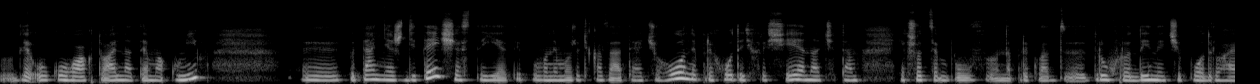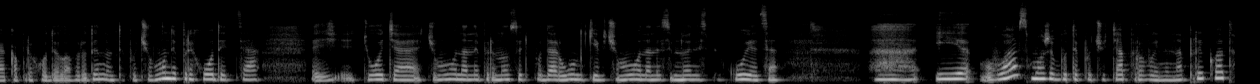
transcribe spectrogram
для у кого актуальна тема кумів, питання ж дітей ще стає, типу, вони можуть казати, а чого не приходить хрещена, чи там, якщо це був, наприклад, е, друг родини чи подруга, яка приходила в родину, типу, чому не приходить ця е, тьотя, чому вона не приносить подарунків, чому вона не зі мною не спілкується. Е, І у вас може бути почуття провини, наприклад,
